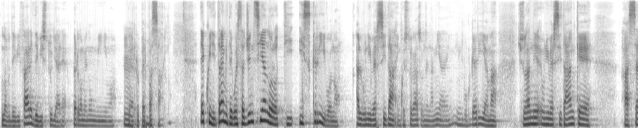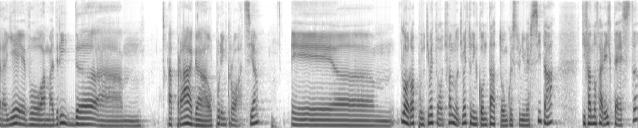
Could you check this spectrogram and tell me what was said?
lo devi fare, devi studiare perlomeno un minimo Mm. per, per passarlo. E quindi tramite questa agenzia loro ti iscrivono all'università, in questo caso nella mia in Bulgaria, ma ci sono università anche a Sarajevo, a Madrid, a, a Praga oppure in Croazia. E ehm, loro appunto ti mettono, ti fanno- ti mettono in contatto con queste università, ti fanno fare il test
